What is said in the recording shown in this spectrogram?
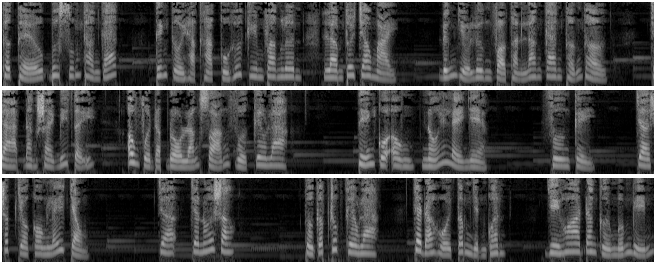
Thật thểu bước xuống thang gác, tiếng cười hạc hạc của hứa kim vang lên làm tôi trao mày. đứng dựa lưng vào thành lan can thẫn thờ. Cha đang say bí tỉ, ông vừa đập đồ loãng xoảng vừa kêu la. Tiếng của ông nói lè nhẹ. Phương Kỳ, cha sắp cho con lấy chồng. Cha, cha nói sao? Tôi gấp rút kêu la. Cha đã hội tâm nhìn quanh. Dì Hoa đang cười mỉm mỉm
